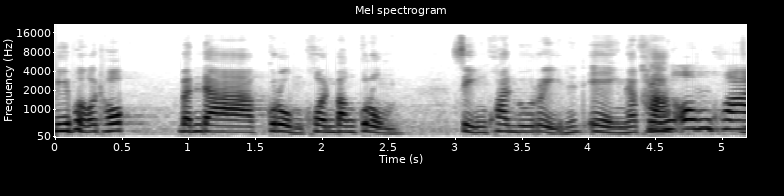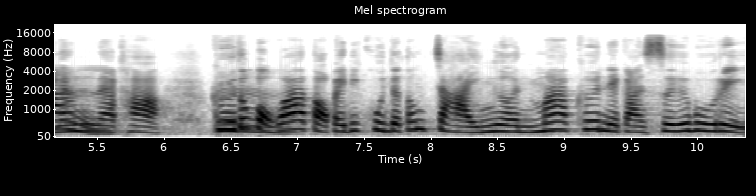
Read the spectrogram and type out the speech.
มีผลกระทบบรรดากลุ่มคนบางกลุ่ม สิงควันบุหรี่นั่นเองนะคะ สิงอมควันนั่นแหละค่ะ คืออ่าต้องบอกว่าต่อไปที่คุณจะต้องจ่ายเงินมากขึ้นในการซื้อบุหรี่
